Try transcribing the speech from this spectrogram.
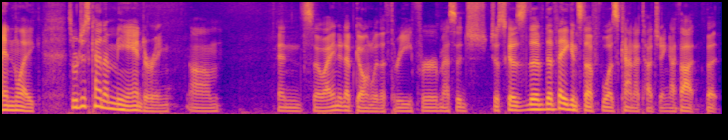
And like, so we're just kind of meandering. Um, and so I ended up going with a three for message, just because the the Fagin stuff was kind of touching, I thought, but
